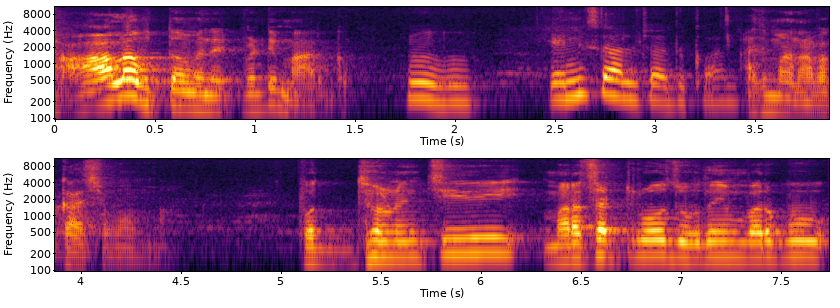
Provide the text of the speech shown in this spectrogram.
చాలా ఉత్తమమైనటువంటి మార్గం. ఎన్నిసార్లు చదువుకోవాలి? అది మన అవకాశం అమ్మ. పొద్దు నుంచి మరుసటి రోజు ఉదయం వరకు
